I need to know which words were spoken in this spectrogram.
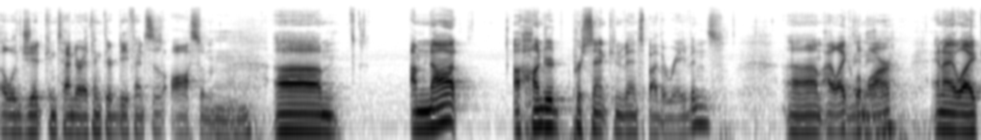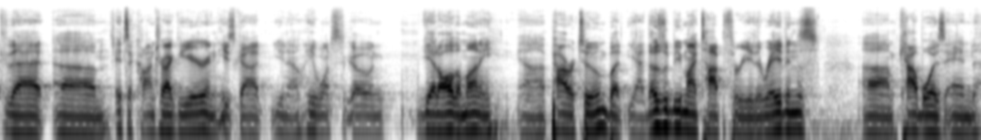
a legit contender. I think their defense is awesome. Um, I'm not hundred percent convinced by the Ravens. Um, I like Lamar, and I like that um, it's a contract year, and he's got you know he wants to go and get all the money. Uh, power to him, but yeah, those would be my top three: the Ravens, um, Cowboys, and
